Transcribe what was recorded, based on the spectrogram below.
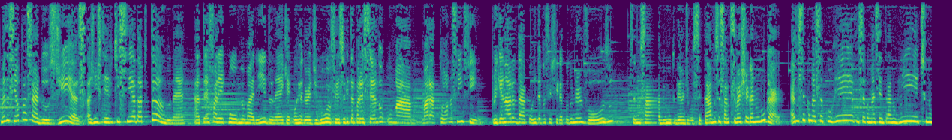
Mas assim, ao passar dos dias, a gente teve que se adaptando, né? Até falei com o meu marido, né, que é corredor de rua, falei, isso aqui tá parecendo uma maratona sem fim. Porque na hora da corrida você chega todo nervoso, você não sabe muito bem onde você tá, você sabe que você vai chegar num lugar. Aí você começa a correr, você começa a entrar no ritmo,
